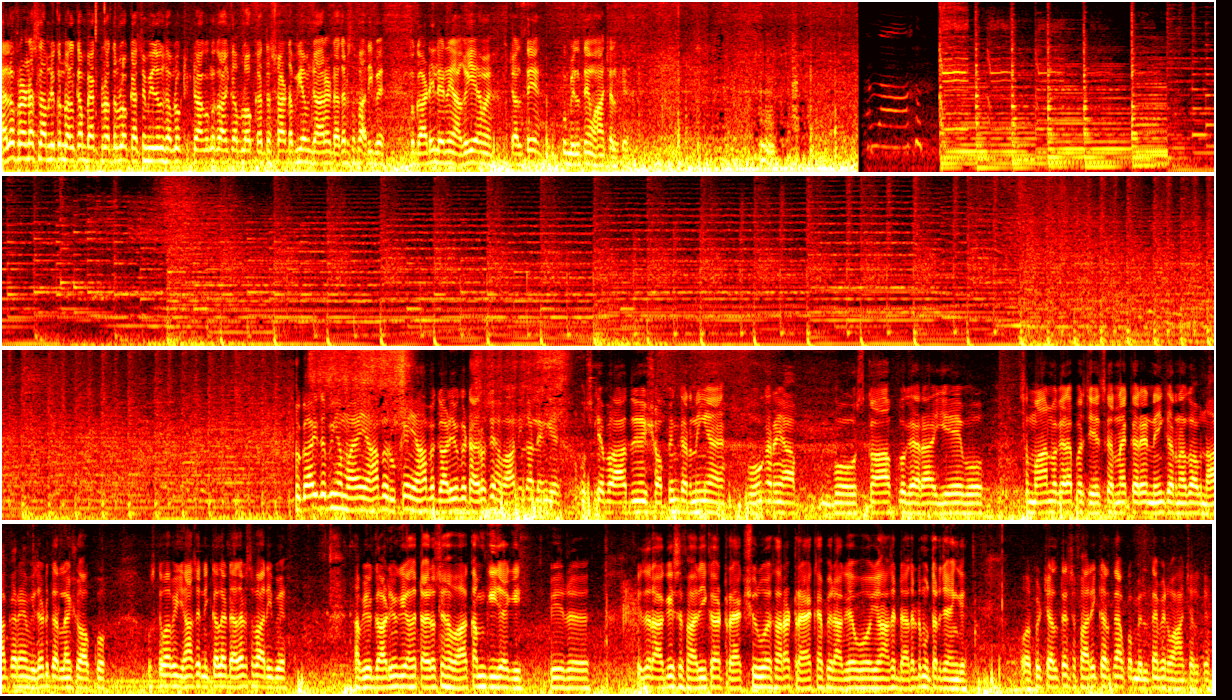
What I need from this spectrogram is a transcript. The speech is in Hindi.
हेलो फ्रेंड्स अस्सलाम वालेकुम बैक टू अदर ब्लॉग कैसे उम्मीद सब लोग ठीक ठाक होंगे? तो आज का ब्लॉग करते हैं स्टार्ट अभी हम जा रहे हैं डेजर्ट सफारी पे। तो गाड़ी लेने आ गई है हमें। चलते हैं। तो मिलते हैं वहाँ चल के। तो गाइस अभी हम आए यहाँ पे, रुके हैं यहाँ पे, गाड़ियों के टायरों से हवा निकालेंगे। उसके बाद शॉपिंग करनी है, वो करें आप, वो स्काफ वगैरह, ये, वो, सामान वगैरह परचेज़ करना है, करें, नहीं करना तो आप ना करें विज़िट कर लें शॉप को। उसके बाद यहाँ से निकल रहे डेजर्ट सफारी पे। अब ये गाड़ियों की यहाँ से टायरों से हवा कम की जाएगी। फिर, इधर आगे सफारी का ट्रैक शुरू है, सारा ट्रैक है, फिर आगे वो यहाँ से डेजर्ट में उतर जाएँगे। और फिर चलते हैं सफारी करते हैं, आपको मिलते हैं फिर वहाँ चल के।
